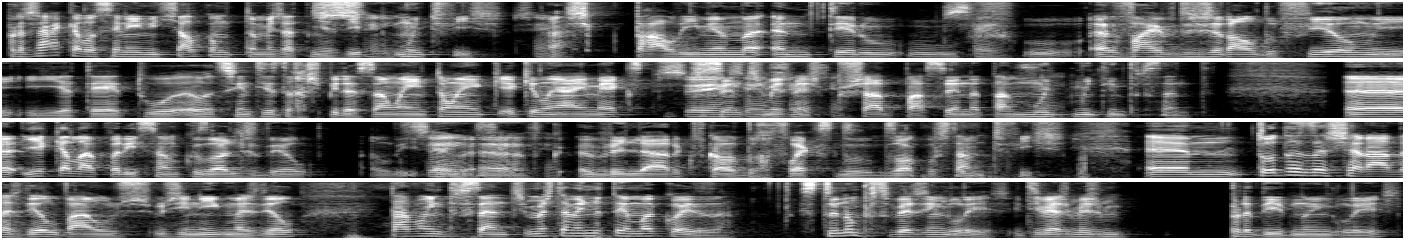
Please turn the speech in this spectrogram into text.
para já aquela cena inicial, como tu também já tinhas dito, Sim. muito fixe. Sim. Acho que está ali mesmo a meter o, o- o- a vibe do geral do filme e, e até a tua a sentir a respiração. Então é aquilo em IMAX, tu Sim, sentes mesmo, és puxado para a cena, está muito, muito interessante. Uh, e aquela aparição com os olhos dele ali Sim, a, sim, sim. a brilhar por causa do reflexo do- dos óculos está muito fixe. Um, todas as charadas dele, vá, os, os enigmas dele, estavam interessantes, mas também notei uma coisa: se tu não perceberes inglês e estiveres mesmo perdido no inglês,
